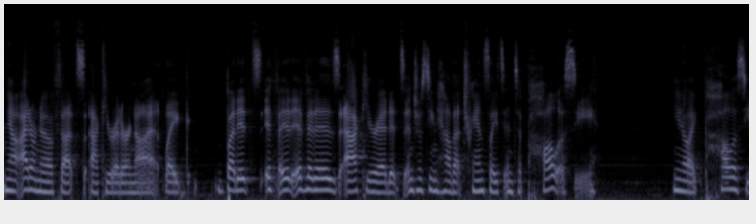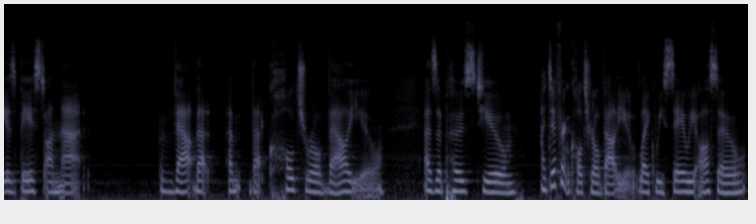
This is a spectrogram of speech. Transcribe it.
Now, I don't know if that's accurate or not. Like, but it's if it if it is accurate, it's interesting how that translates into policy. You know, like policy is based on that that that um, that cultural value, as opposed to a different cultural value. Like we say, we also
